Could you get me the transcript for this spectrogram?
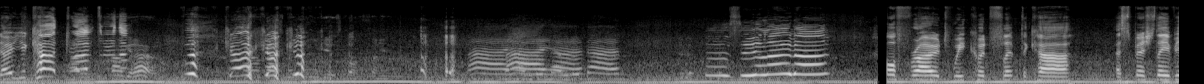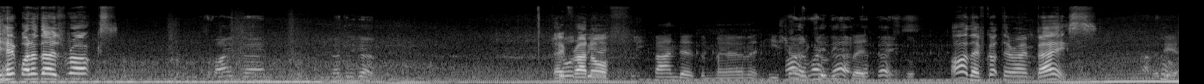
No, you can't drive through Can't get them. out. go, go, go. Audio's not funny. Bye. Have a good time. Uh, See you later. Off road, we could flip the car, especially if you hit one of those rocks. It's fine, then. Where did it go? They've Sean's run being a off. bandit at the moment. He's Oh, trying they're to right kill there, these their base. Oh, they've got their own base. Oh, Oh, cool.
